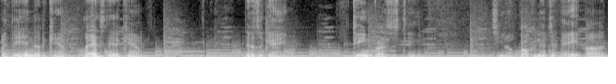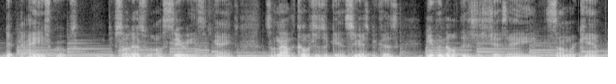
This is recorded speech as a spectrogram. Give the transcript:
at the end of the camp, last day of camp. There's a game team versus team. You know, broken into eight, uh, the age groups. So there's a series of games. So now the coaches are getting serious because even though this is just a summer camp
